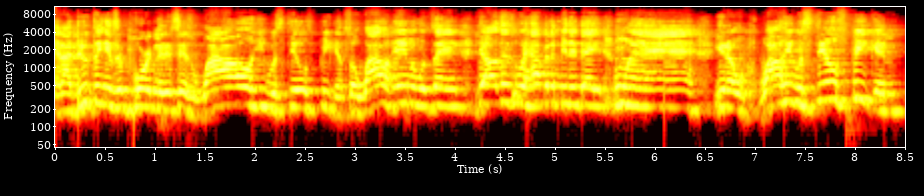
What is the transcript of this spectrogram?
And I do think it's important that it says while he was still speaking. So while Haman was saying, y'all, this is what happened to me today, you know, while he was still speaking,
